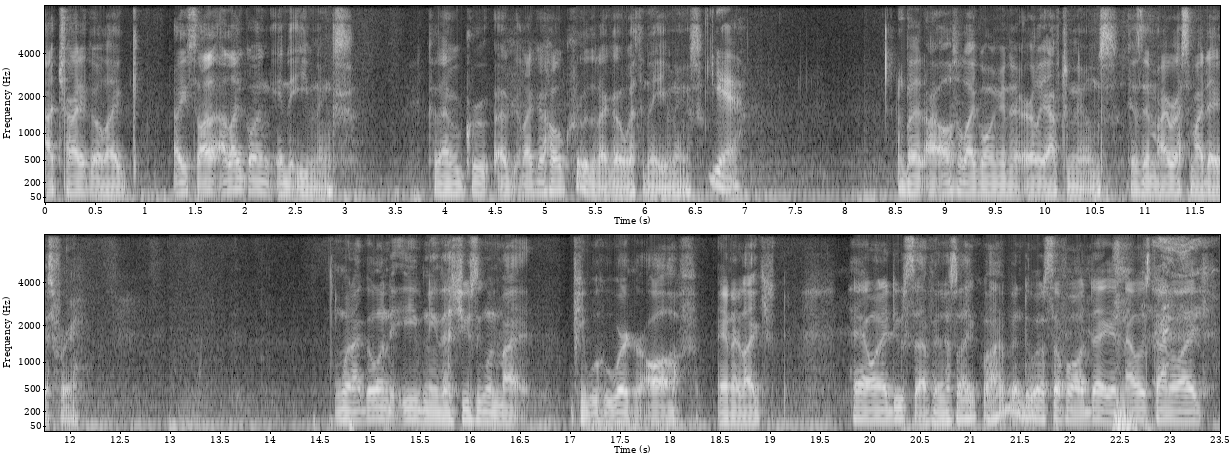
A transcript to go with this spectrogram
I try to go like I used to, I, I like going in the evenings because I have a group like a whole crew that I go with in the evenings. Yeah. But I also like going in the early afternoons because then my rest of my day is free. When I go in the evening, that's usually when my people who work are off and they're like, "Hey, I want to do stuff," and it's like, "Well, I've been doing stuff all day," and now it's kind of like,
